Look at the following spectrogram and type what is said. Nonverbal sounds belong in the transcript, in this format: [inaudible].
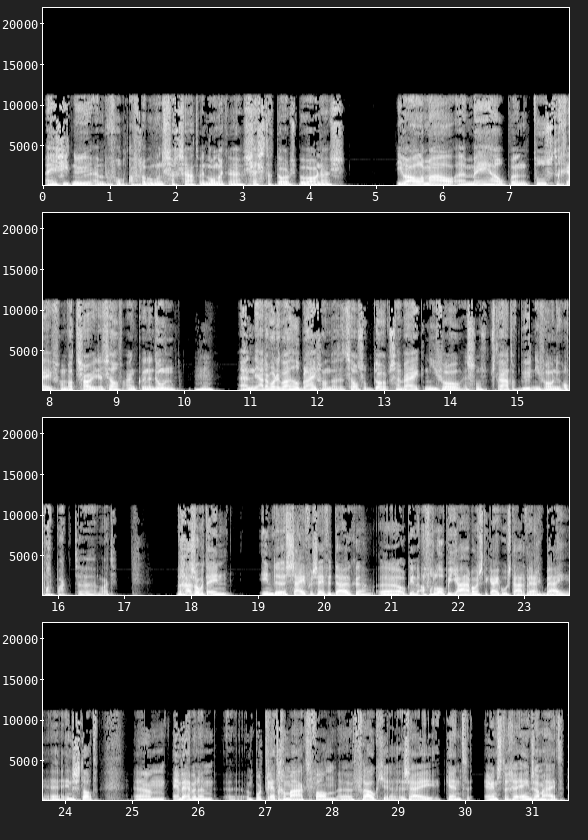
En je ziet nu, en bijvoorbeeld afgelopen woensdag zaten we in Lonneke, 60 dorpsbewoners. Die we allemaal uh, meehelpen tools te geven van wat zou je er zelf aan kunnen doen. Mm -hmm. En ja, daar word ik wel heel blij van. Dat het zelfs op dorps- en wijkniveau en soms op straat- of buurtniveau nu opgepakt wordt. We gaan zo meteen in de cijfers even duiken. Uh, ook in de afgelopen jaren. Om eens te kijken hoe staat het er eigenlijk bij hè, in de stad. Um, en we hebben een, een portret gemaakt van uh, Vrouwtje. Zij kent ernstige eenzaamheid.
